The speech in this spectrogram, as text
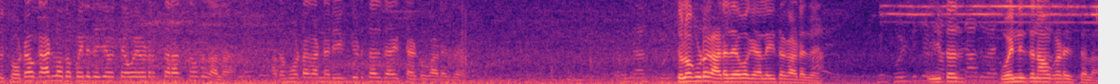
तो छोट्यावर काढला होता पहिले त्याच्यावर तेव्हा एवढा त्रास नव्हता झाला. आता मोठा काढणार आहे. एक दीड तास डायरेक्ट टॅटू काढायचा आहे. तुला कुठं काढायचं आहे? बघ याला इथं काढायचं आहे. इथं वहिनीचं नाव काढायचं त्याला.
